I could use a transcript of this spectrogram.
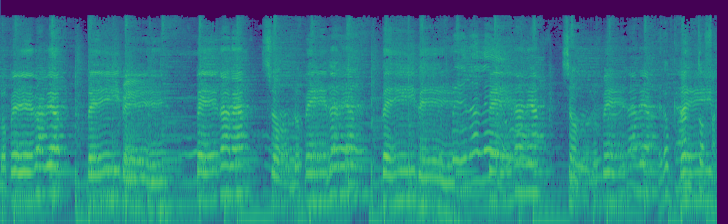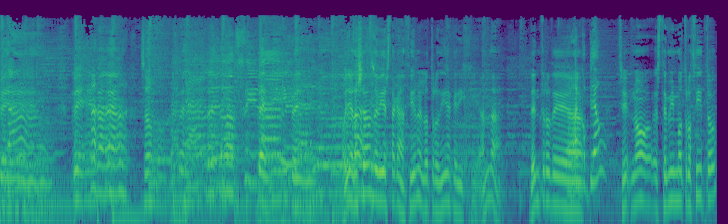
solo pedalear, baby. Pedalear, solo pedalear, baby. Pedalear, solo pedalear, Pero canto baby. Pedalear, solo pedalear, baby. Oye, no sé dónde vi esta canción el otro día que dije, anda, dentro de... ¿Me la han copiado? Sí, no, este mismo trocito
